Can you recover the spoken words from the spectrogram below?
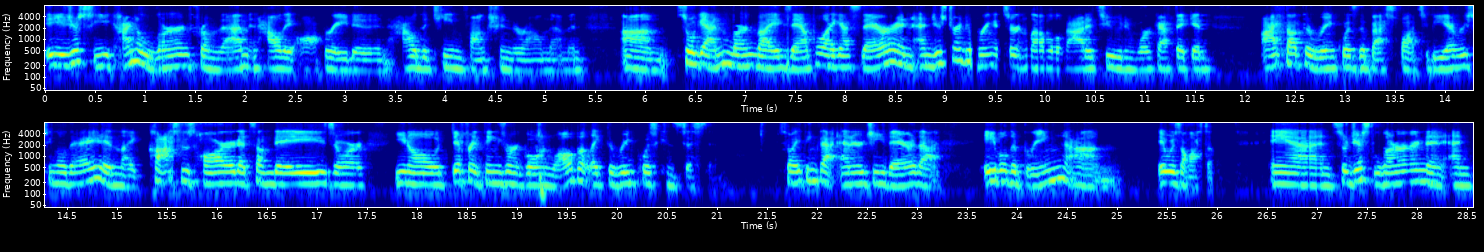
you just you kind of learn from them and how they operated and how the team functioned around them. And um, so again learn by example i guess there and and just tried to bring a certain level of attitude and work ethic. And i thought the rink was the best spot to be every single day and like class was hard at some days or you know different things weren't going well but like the rink was consistent. So i think that energy there that able to bring um, it was awesome and so just learned and, and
